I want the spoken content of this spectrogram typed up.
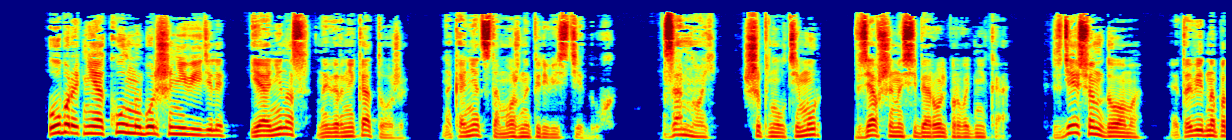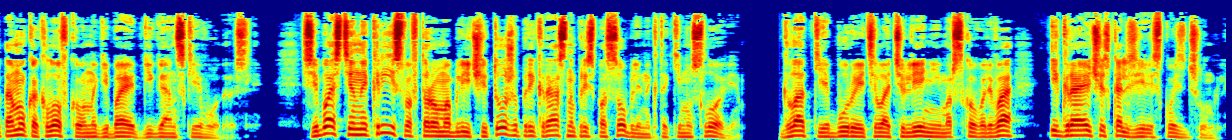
Оборотней акул мы больше не видели, и они нас наверняка тоже. Наконец-то можно перевести дух. «За мной!» — шепнул Тимур, взявший на себя роль проводника. «Здесь он дома. Это видно потому, как ловко он нагибает гигантские водоросли. Себастьян и Крис во втором обличии тоже прекрасно приспособлены к таким условиям. Гладкие бурые тела тюленей и морского льва играючи скользили сквозь джунгли.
